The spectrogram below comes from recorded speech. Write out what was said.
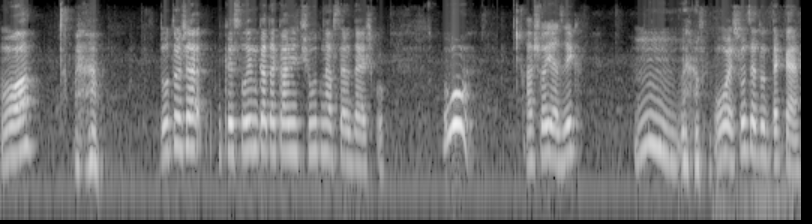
О! Тут уже кислинка така відчутна в сердечку. У! А що язик? М. Ой, що це тут таке?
